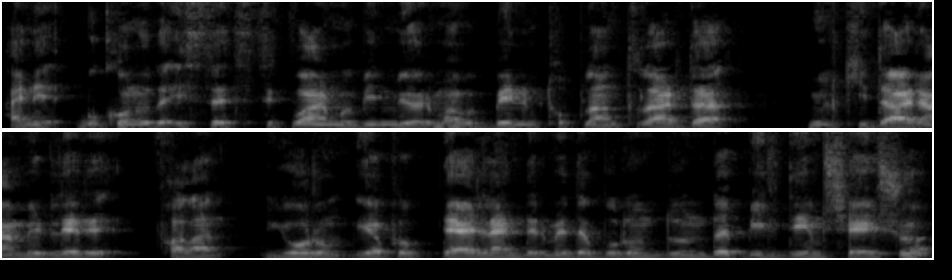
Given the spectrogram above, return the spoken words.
hani bu konuda istatistik var mı bilmiyorum ama benim toplantılarda mülki idare amirleri falan yorum yapıp değerlendirmede bulunduğunda bildiğim şey şu.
